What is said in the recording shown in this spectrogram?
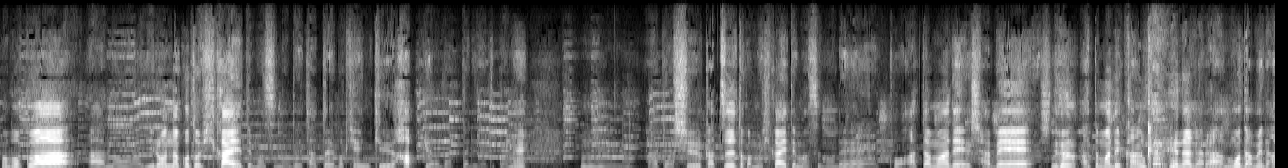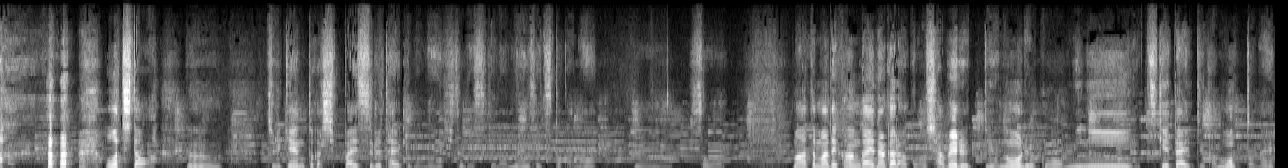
まあ、僕は、あの、いろんなことを控えてますので、例えば研究発表だったりだとかね、うん、あとは就活とかも控えてますので、こう頭で喋、うん頭で考えながら、もうダメだ。落ちたわ。うん。受験とか失敗するタイプのね、人ですけど、面接とかね。うん、そう。まあ、頭で考えながらこう喋るっていう能力を身につけたいというかもっとね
